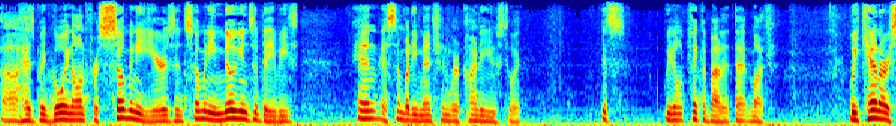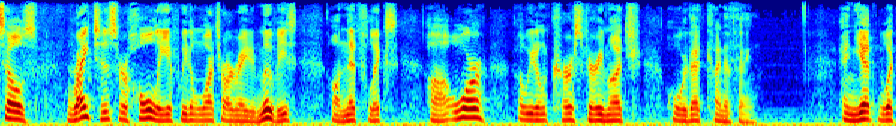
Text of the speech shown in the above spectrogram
has been going on for so many years and so many millions of babies and as somebody mentioned, we're kind of used to it. It's, we don't think about it that much. We count ourselves righteous or holy if we don't watch R rated movies on Netflix, uh, or uh, we don't curse very much, or that kind of thing. And yet, what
